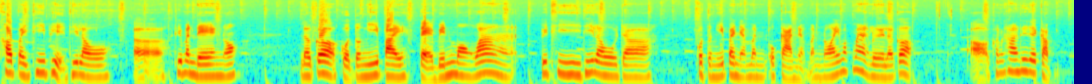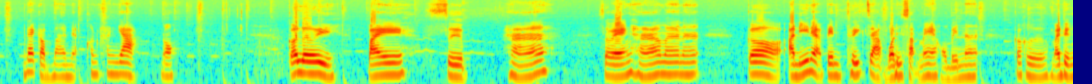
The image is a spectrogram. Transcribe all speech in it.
เข้าไปที่เพจที่เรา ที่มันแดงเนาะแล้วก็กดตรงนี้ไป แต่เบ้นมองว่าวิธีที่เราจะกดตรงนี้ไปเนี่ยมันโอกาสเนี่ยมันน้อยมากๆเลย แล้วก็ค่อนข้างที่จะกลับได้กลับมาเนี่ยค่อนข้างยากเนาะก็เลยไปสืบหาแสวงหามานะก็อันนี้เนี่ยเป็นทริคจากบริษัทแม่ของเบนนะก็คือหมายถึง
